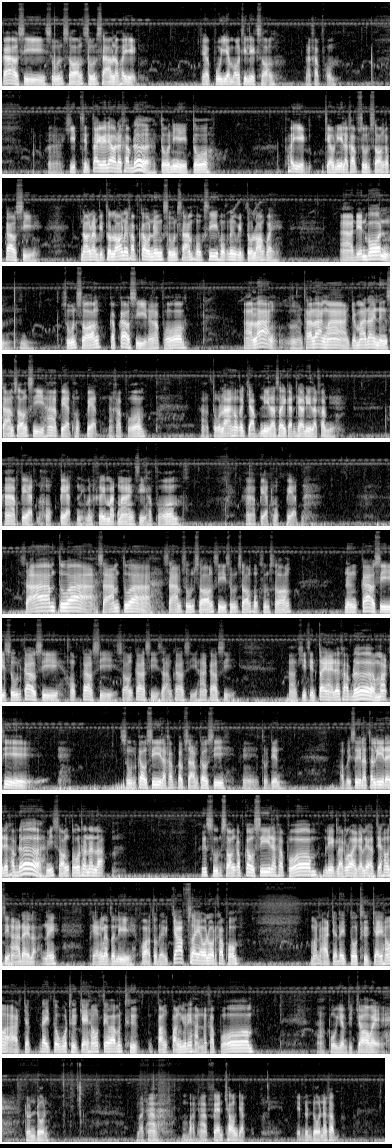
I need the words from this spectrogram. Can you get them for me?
เก้าสี่ศูนย์สองศูนย์สามเราพระเอก แต่ปูเยี่ยมเอาที่เลขสองนะครับผม ขีดเส้นใต้ไว้แล้วนะครับ เด้อตัวนี้ตัวพระเอกเที่ยวนี้แหละครับศูนย์สองกับเก้าสี่นอกนั้นเป็นตัวร้องนะครับเก้าหนึ่งศูนย์สามหกสี่หกหนึ่งเป็นตัวร้องไปอ่าเด่นบนศูนย์สองกับเก้าสี่นะครับผมอ่าล่างถ้าล่างมาจะมาได้หนึ่งสามสองสี่ห้าแปดหกแปดนะครับผมอ่าตัวล่างเขาก็จับนี่แหละใส่กันแถวนี่แหละครับนี่ ห้าแปดหกแปดนี่มันเคยมักมาสี่ครับผมห้าแปดหกแปดสามตัวสามตัวสามศูนย์สองสี่ศูนย์สองหกศูนย์สองหนึ่งเก้าสี่ศูนย์เก้าสี่หกเก้าสี่สองเก้าสี่สามเก้าสี่ห้าเก้าสี่อ่าขีดเส้นใต้ให้ด้อครับ เด้อมักที่ศูนย์เก้าสี่แหละครับกับสามเก้าสี่นี่ตัวเด่น เอาไปซื้อลอตเตอรี่ได้เด้อครับเด้อมีสองตัวเท่านั้นละคือศูนย์สองกับเก้าสี่นะครับผมเลขหลักร้อยกันแล้วจะเฮาสิหาได้ละในแผงลอตเตอรี่พอตัวใดจับใส่เอาโลดครับผม มันอาจจะได้ตัวถือใจเขาอาจจะได้ตัวว่าถือใจเขาแต่ว่ามันถือปังปังๆอยู่ในหันนะครับ ผมอ่าปูเยี่ยมที่จอไว้โดนโดนๆบาดห้าบาดห้าแฟนช่องอยาก ห็นโดนโดนๆนะครับ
